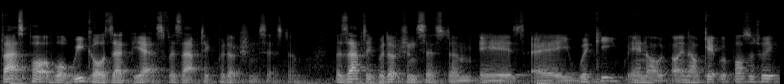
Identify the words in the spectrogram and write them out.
that's part of what we call ZPS, the Zaptic Production System. The Zaptic Production System is a wiki in our, in our Git repository.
